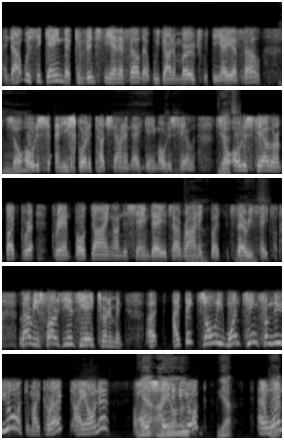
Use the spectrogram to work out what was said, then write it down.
And that was the game that convinced the NFL that we got to merge with the AFL. So Mm-hmm. Otis and he scored a touchdown in that game, Otis Taylor. So Yes. Otis Taylor and Bud Gra- Grant both dying on the same day. It's ironic, but it's very fateful. Larry, as far as the NCAA tournament, uh, I think there's only one team from New York. Am I correct? Iona, a whole Yeah, state of New York, Yep. And one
